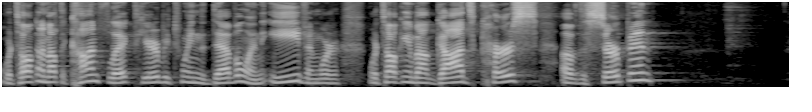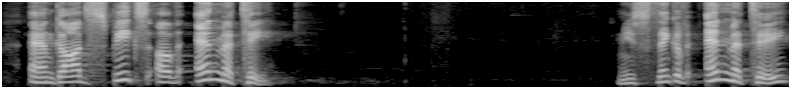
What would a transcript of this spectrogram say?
We're talking about the conflict here between the devil and Eve, and we're, we're talking about God's curse of the serpent. And God speaks of enmity. When you think of enmity,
